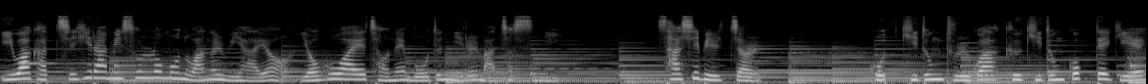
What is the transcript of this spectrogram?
이와 같이 히람이 솔로몬 왕을 위하여 여호와의 전에 모든 일을 마쳤으니. 41절. 곧 기둥 둘과 그 기둥 꼭대기에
